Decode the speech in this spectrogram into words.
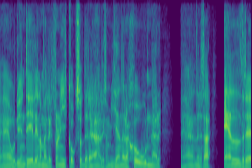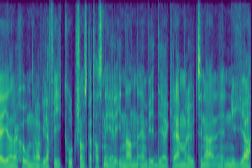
Eh, och det är en del inom elektronik också där det är liksom generationer, eh, det är så här, äldre generationer av grafikkort som ska tas ner innan Nvidia krämar ut sina eh, nya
